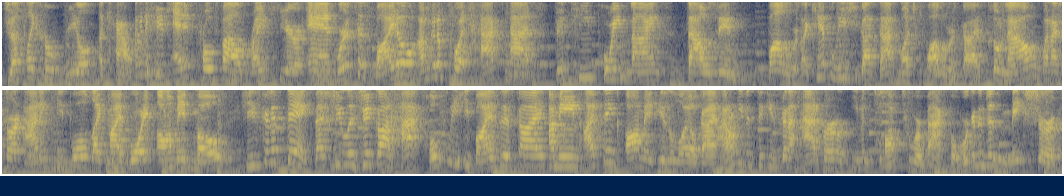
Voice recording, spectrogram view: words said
just like her real account. I'm gonna hit edit profile right here. And where it says bio, I'm gonna put hacked at 15.9 thousand followers. I can't believe she got that much followers, guys. So now when I start adding people like my boy Ahmed Mo, he's gonna think that she legit got hacked. Hopefully he buys this, guys. I mean, I think Ahmed is a loyal guy. I don't even think he's gonna add her or even talk to her back, but we're gonna just make sure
